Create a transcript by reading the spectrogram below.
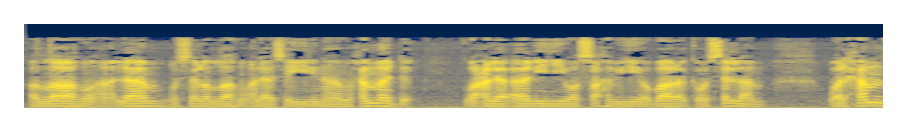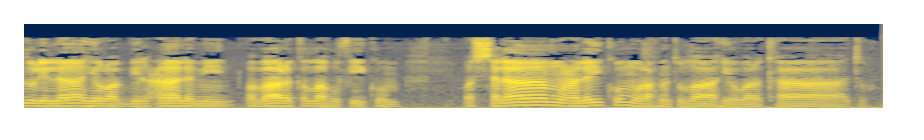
Allahu a'lam wa sallallahu ala sayyidina Muhammad wa ala alihi wa sahbihi wa baraka wa sallam. Walhamdulillahi rabbil alamin wa barakallahu fikum. Wassalamu alaikum warahmatullahi wabarakatuh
